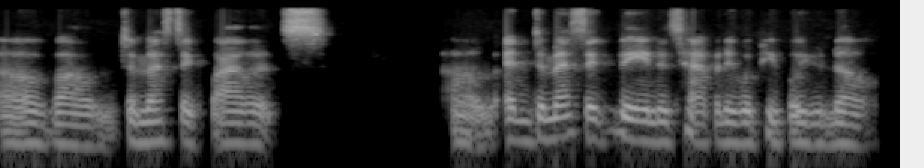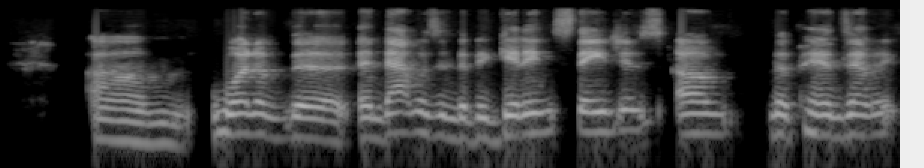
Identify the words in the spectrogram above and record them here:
of um, domestic violence um, and domestic being is happening with people you know. Um, one of the, and that was in the beginning stages of the pandemic.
